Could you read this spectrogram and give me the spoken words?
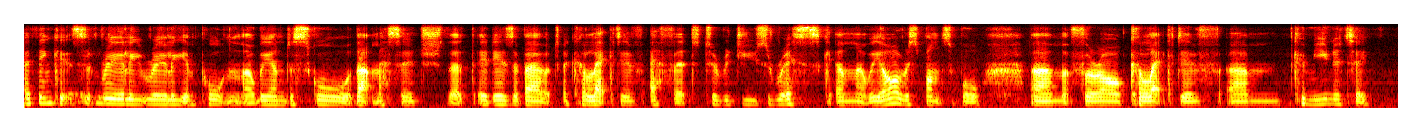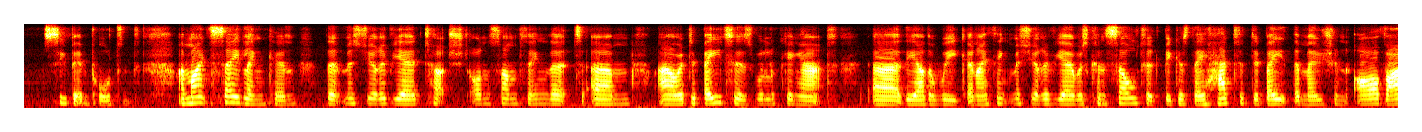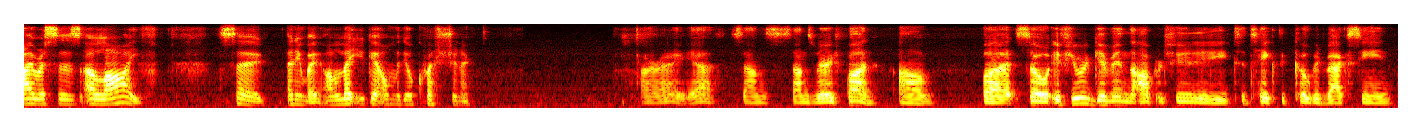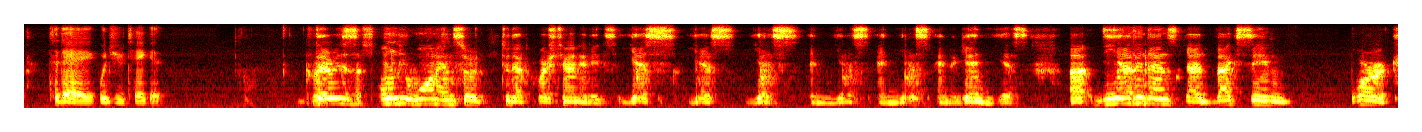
I think it's really, really important that we underscore that message that it is about a collective effort to reduce risk and that we are responsible um, for our collective um, community. Super important. I might say, Lincoln, that Monsieur Riviere touched on something that um, our debaters were looking at uh, the other week, and I think Monsieur Riviere was consulted because they had to debate the motion: Are viruses alive? So anyway, I'll let you get on with your questioning. All right, yeah, sounds sounds very fun. Um, but so if you were given the opportunity to take the COVID vaccine today, would you take it? Great there is only one answer to that question, and it's yes, yes, yes, and yes, and yes, and again yes. Uh, the evidence that vaccine work,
